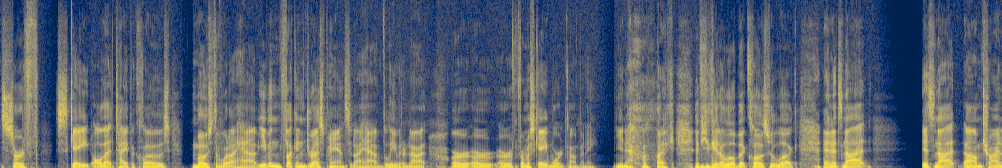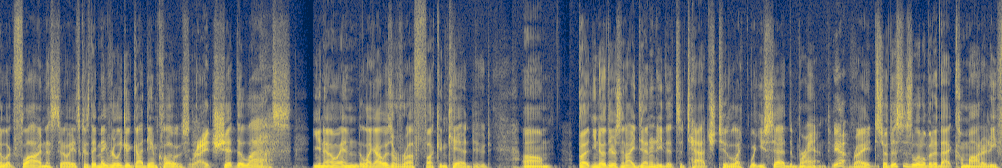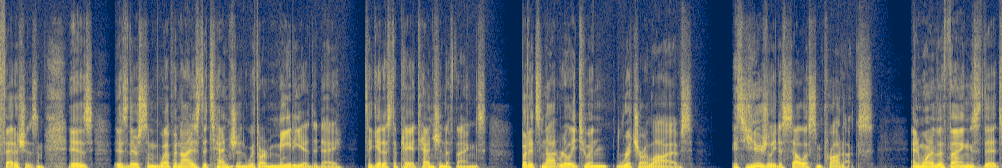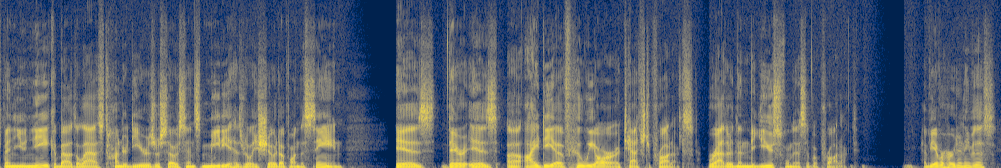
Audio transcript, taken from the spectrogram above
surf, skate, all that type of clothes. Most of what I have, even fucking dress pants that I have, believe it or not, are are, are from a skateboard company. You know, like if you get a little bit closer look, and it's not it's not um, trying to look fly necessarily. It's because they make really good goddamn clothes, Right. Shit that lasts, you know. And like I was a rough fucking kid, dude. Um, but you know, there's an identity that's attached to like what you said, the brand. Yeah. Right. So this is a little bit of that commodity fetishism. Is is there some weaponized attention with our media today to get us to pay attention to things, but it's not really to enrich our lives. It's usually to sell us some products. And one of the things that's been unique about the last hundred years or so since media has really showed up on the scene is there is an idea of who we are attached to products rather than the usefulness of a product. Have you ever heard any of this?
